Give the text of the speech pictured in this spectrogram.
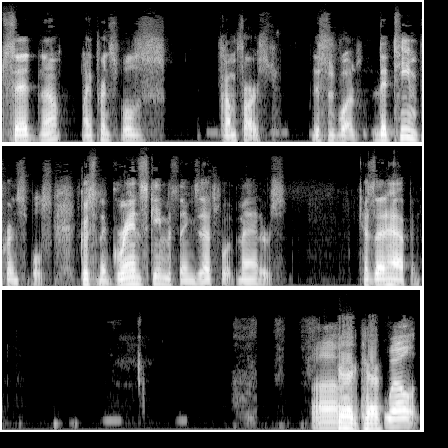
said, no, my principles come first. This is what the team principles, because in the grand scheme of things, that's what matters. Has that happened? Uh, Go ahead, Kev. Well,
